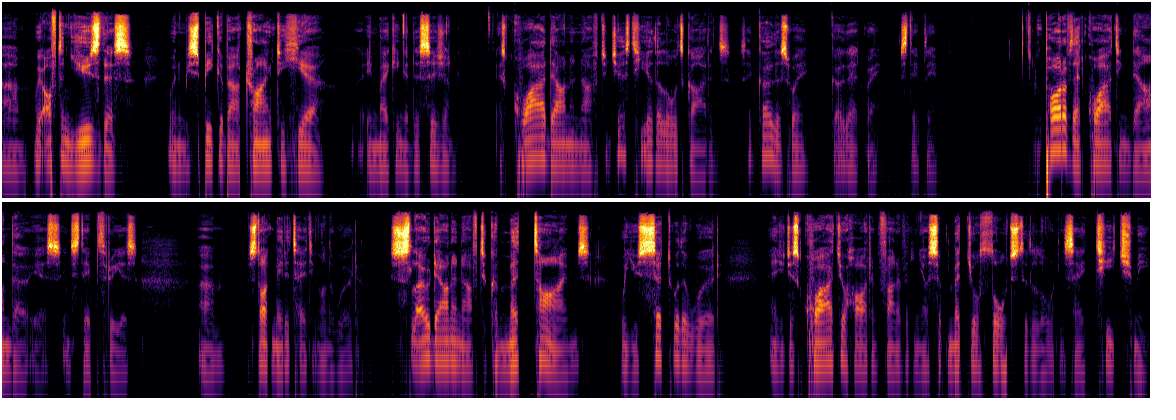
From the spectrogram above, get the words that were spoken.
Um, we often use this when we speak about trying to hear in making a decision. Is quiet down enough to just hear the Lord's guidance. Say, "Go this way, go that way, step there." Part of that quieting down though is in step three is um, start meditating on the word. Slow down enough to commit times where you sit with a word and you just quiet your heart in front of it and you submit your thoughts to the lord and say teach me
